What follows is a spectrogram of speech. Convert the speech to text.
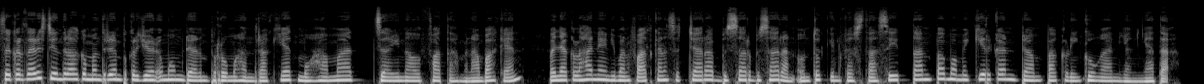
Sekretaris Jenderal Kementerian Pekerjaan Umum dan Perumahan Rakyat Muhammad Zainal Fatah menambahkan, banyak lahan yang dimanfaatkan secara besar-besaran untuk investasi tanpa memikirkan dampak lingkungan yang nyata.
